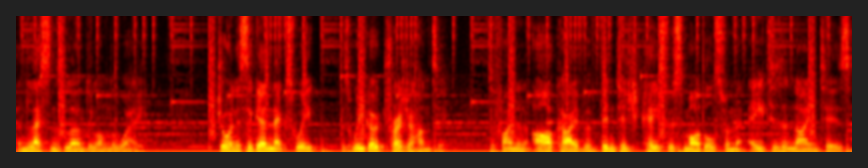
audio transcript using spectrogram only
and lessons learned along the way. Join us again next week as we go treasure hunting to find an archive of vintage K-Swiss models from the 80s and 90s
